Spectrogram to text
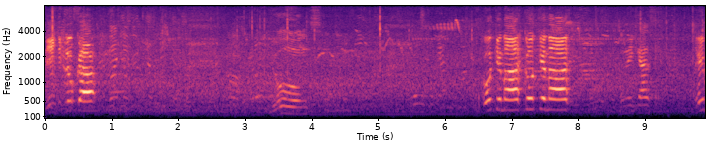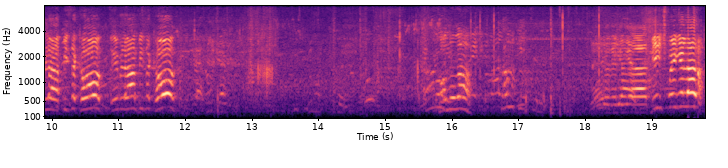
Wichtig, Luca! Jungs! Gut gemacht, gut gemacht! Dribbel an, bis er kommt! Dribbel an, bis er kommt! Nova! Nicht springen lassen.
